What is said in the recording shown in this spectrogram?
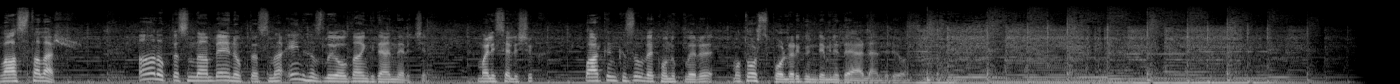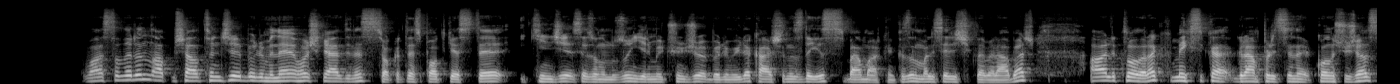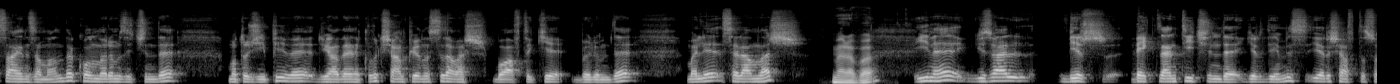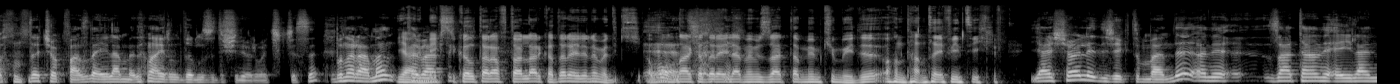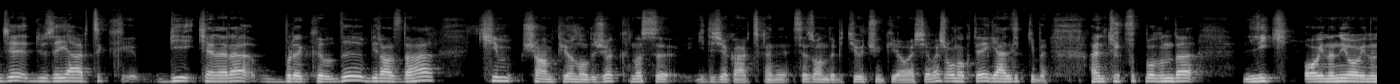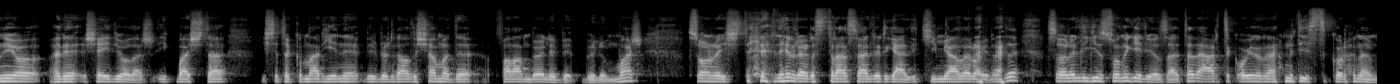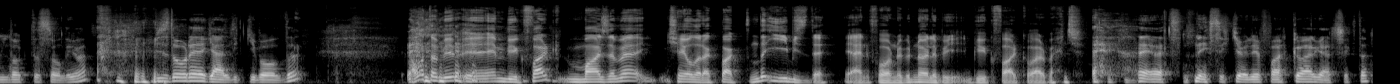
Vasıtalar A noktasından B noktasına en hızlı yoldan gidenler için. Malisel Işık, Barkın Kızıl ve konukları motor sporları gündemini değerlendiriyor. Vasıtaların 66. bölümüne hoş geldiniz. Sokrates Podcast'te ikinci sezonumuzun 23. bölümüyle karşınızdayız. Ben Barkın Kızıl, Malis Elişik'le beraber. Ağırlıklı olarak Meksika Grand Prix'sini konuşacağız. Aynı zamanda konularımız içinde MotoGP ve Dünya Dayanıklılık Şampiyonası da var bu haftaki bölümde. Mali selamlar. Merhaba. Yine güzel bir beklenti içinde girdiğimiz yarış hafta sonunda çok fazla eğlenmeden ayrıldığımızı düşünüyorum açıkçası. Buna rağmen yani tabii Meksikalı artık... taraftarlar kadar eğlenemedik. Ama Evet. onlar kadar eğlenmemiz zaten mümkün müydü? Ondan da emin değilim. Ya şöyle diyecektim ben de hani zaten hani eğlence düzeyi artık bir kenara bırakıldı. Biraz daha kim şampiyon olacak, nasıl gidecek artık hani sezonda bitiyor çünkü yavaş yavaş o noktaya geldik gibi. Hani Türk futbolunda lig oynanıyor oynanıyor hani şey diyorlar ilk başta işte takımlar yeni birbirine alışamadı falan böyle bir bölüm var. Sonra işte devre arası transferleri geldi. Kimyalar oynadı. Sonra ligin sonu geliyor zaten. Artık oyun önemli değil skor önemli noktası oluyor. Biz de oraya geldik gibi oldu. Ama tabii e, en büyük fark malzeme şey olarak baktığında iyi bizde. Yani Formula 1'in öyle bir büyük farkı var bence. evet neyse ki öyle bir farkı var gerçekten.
